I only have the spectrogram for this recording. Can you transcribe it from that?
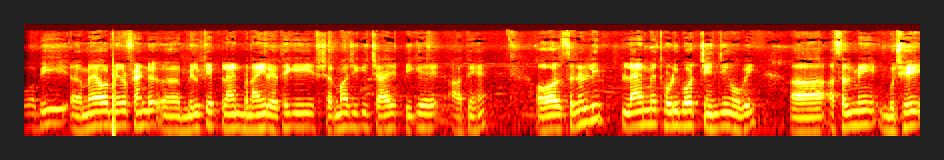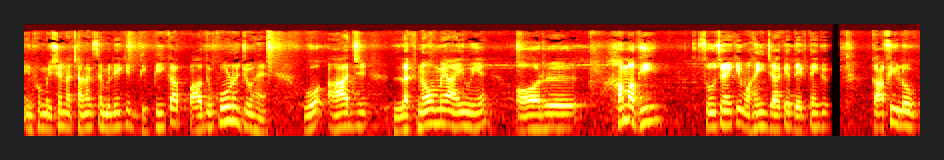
तो अभी मैं और मेरा फ्रेंड मिल के प्लान बना ही रहे थे कि शर्मा जी की चाय पी के आते हैं। और सडनली प्लान में थोड़ी बहुत चेंजिंग हो गई। अ, असल में मुझे इन्फॉर्मेशन अचानक से मिली कि दीपिका पादुकोण जो हैं वो आज लखनऊ में आई हुई हैं। और हम अभी सोच रहे हैं कि वहीं जाके देखते हैं क्योंकि काफ़ी लोग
